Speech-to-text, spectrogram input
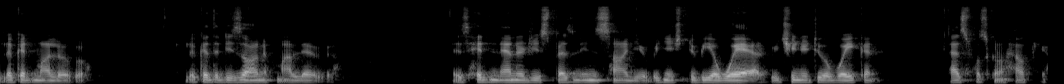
Look at my logo. Look at the design of my logo there's hidden energies present inside you you need to be aware which you need to awaken. That's what's going to help you.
